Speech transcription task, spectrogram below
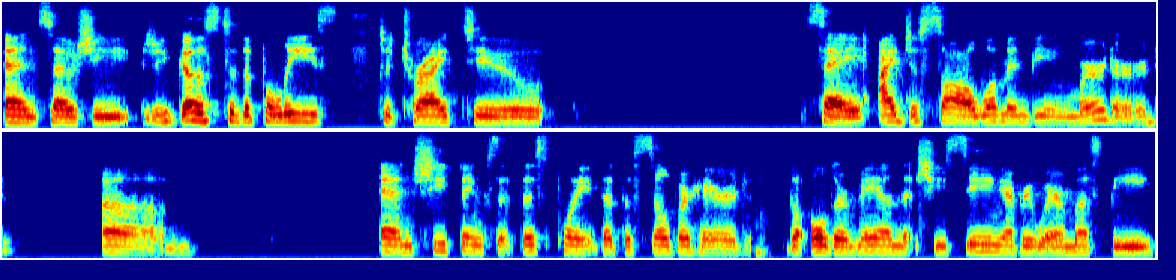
and so she she goes to the police to try to say, I just saw a woman being murdered. Um, and she thinks at this point that the silver haired the older man that she's seeing everywhere must be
